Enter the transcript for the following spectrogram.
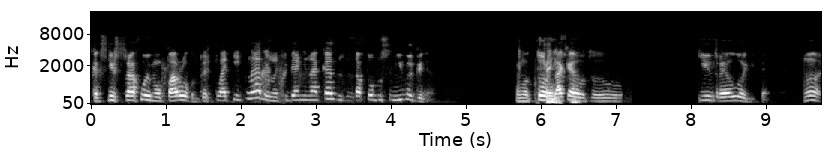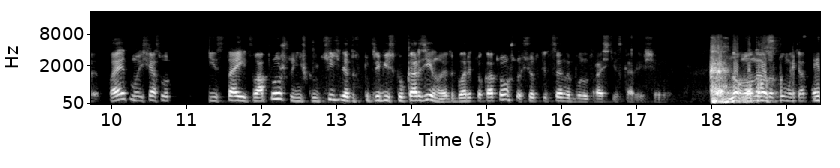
как с нештрафуемым порогом, то есть платить надо, но тебя не наказывают, из автобуса не выгонят. Вот тоже Конечно. такая вот э, хитрая логика. Но поэтому сейчас вот и стоит вопрос, что не включить ли это в потребительскую корзину. Это говорит только о том, что все-таки цены будут расти, скорее всего. Но, Но вопрос, надо думать о том,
